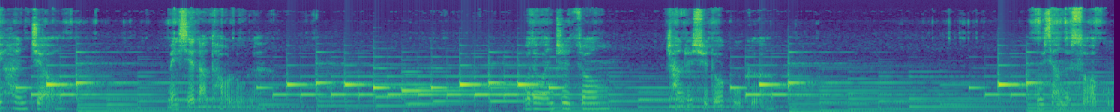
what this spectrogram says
已经很久没写到头颅了。我的文字中藏着许多骨骼，故乡的锁骨，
